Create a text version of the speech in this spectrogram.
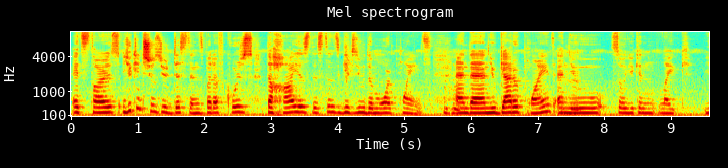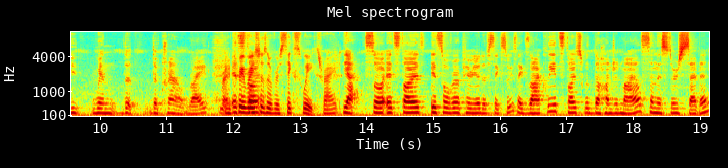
It starts. You can choose your distance, but of course, the highest distance gives you the more points, Mhm. and then you gather point, and Mhm. you so you can like you win the the crown, right? right And three races over six weeks, right? Yeah. So it starts. It's over a period of six weeks exactly. It starts with the hundred miles, Sinister Seven,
